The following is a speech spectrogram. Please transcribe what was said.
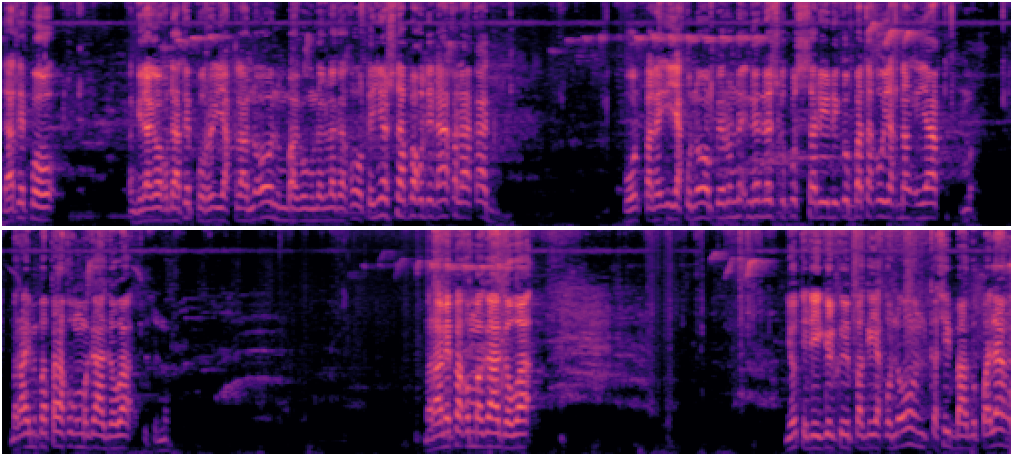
Dati po, ang ginagawa ko dati, puro iyak lang noon, bagong naglag ako. 10 years na po ako din nakakalakad. Puro pa iyak ko noon. Pero inanas ko po sa sarili ko, ba't ako iyak ng iyak? Ma- Marami pa pa akong magagawa. Ito na. Marami pa akong magagawa. Yo, tinigil ko yung pag-iyak ko noon kasi bago pa lang,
